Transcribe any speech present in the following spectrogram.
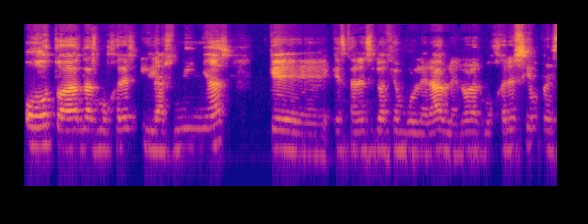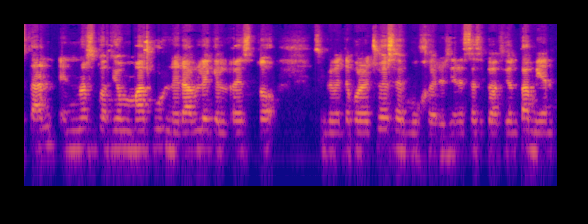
o todas las mujeres y las niñas que, están en situación vulnerable, ¿no? Las mujeres siempre están en una situación más vulnerable que el resto, simplemente por el hecho de ser mujeres, y en esta situación también.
